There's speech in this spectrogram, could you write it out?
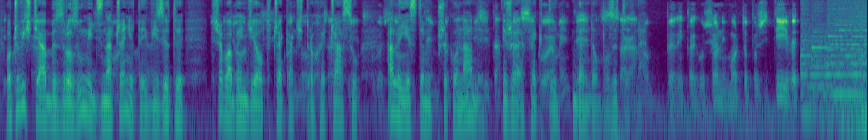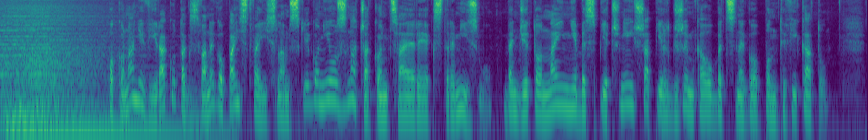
Oczywiście, aby zrozumieć znaczenie tej wizyty, trzeba będzie odczekać trochę czasu, ale jestem przekonany, że efekty będą pozytywne. Pokonanie w Iraku tzw. Tak państwa islamskiego nie oznacza końca ery ekstremizmu. Będzie to najniebezpieczniejsza pielgrzymka obecnego pontyfikatu.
